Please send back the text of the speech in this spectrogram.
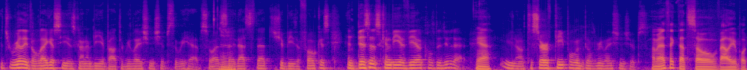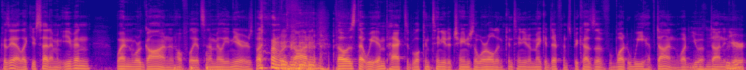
it's really the legacy is going to be about the relationships that we have. So I'd yeah. say that's that should be the focus. And business can be a vehicle to do that. Yeah. You know, to serve people and build relationships. I mean, I think that's so valuable because yeah, like you said, I mean, even when we're gone, and hopefully it's in a million years, but when we're gone, those that we impacted will continue to change the world and continue to make a difference because of what we have done, what you mm-hmm. have done in mm-hmm. your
